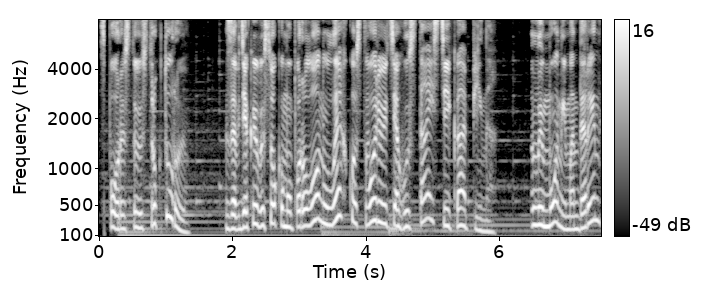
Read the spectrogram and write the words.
з пористою структурою. Завдяки високому поролону легко створюється густа і стійка піна. Лимон і мандарин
